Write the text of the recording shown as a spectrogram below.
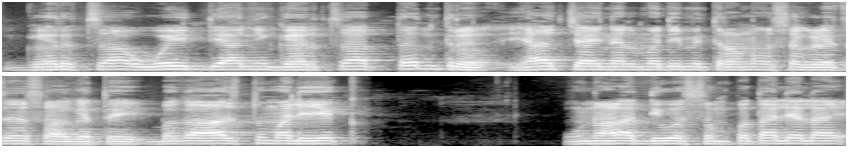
घरचा वैद्य आणि घरचा तंत्र ह्या चॅनलमध्ये मित्रांनो सगळ्याचं स्वागत आहे. बघा आज तुम्हाला एक उन्हाळा दिवस संपत आलेला आहे.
